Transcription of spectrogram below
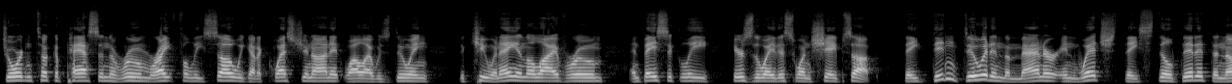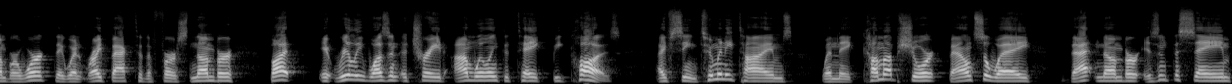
Jordan took a pass in the room, rightfully so. We got a question on it while I was doing the Q&A in the live room. And basically, here's the way this one shapes up. They didn't do it in the manner in which they still did it. The number worked. They went right back to the first number. But it really wasn't a trade I'm willing to take because I've seen too many times when they come up short, bounce away, that number isn't the same,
